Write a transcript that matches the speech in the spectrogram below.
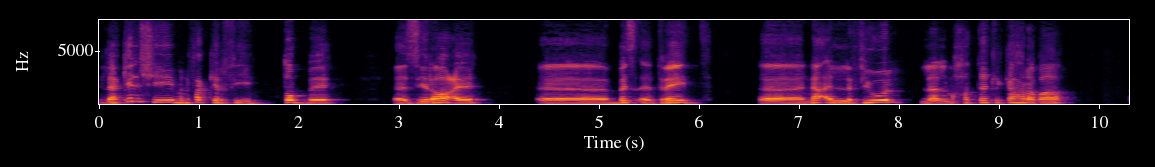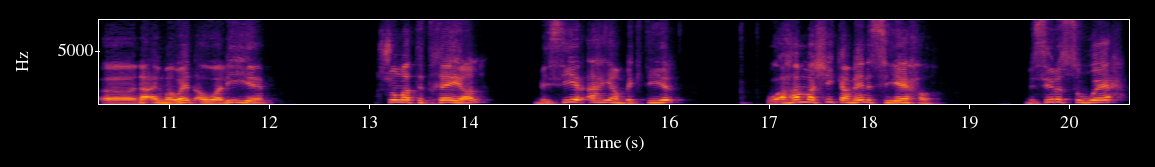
لكل شيء بنفكر فيه. طبي آه، زراعي آه، بس تريد نقل فيول للمحطات الكهرباء نقل مواد أولية. شو ما تتخيل بيصير أهين بكتير. وأهم شيء كمان السياحة. بصير السواح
